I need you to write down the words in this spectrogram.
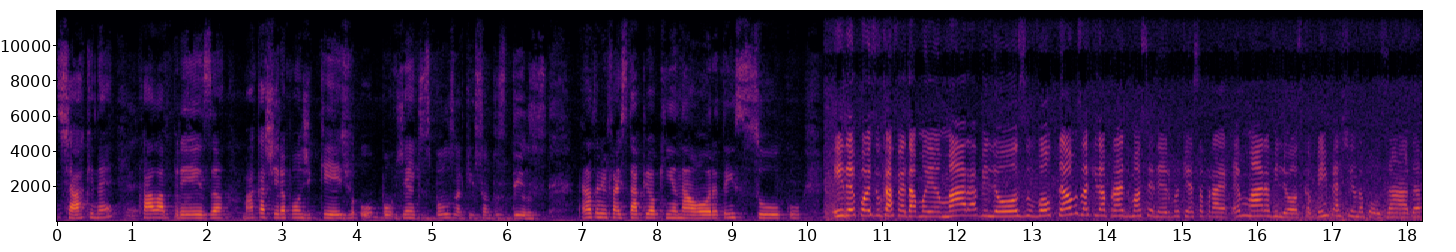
charque, né? Calabresa, macaxeira, pão de queijo. O bolo, gente, os bolos aqui são dos deuses. Ela também faz tapioquinha na hora, tem suco. E depois do café da manhã maravilhoso, voltamos aqui na Praia do Marceneiro, porque essa praia é maravilhosa, fica bem pertinho da pousada.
